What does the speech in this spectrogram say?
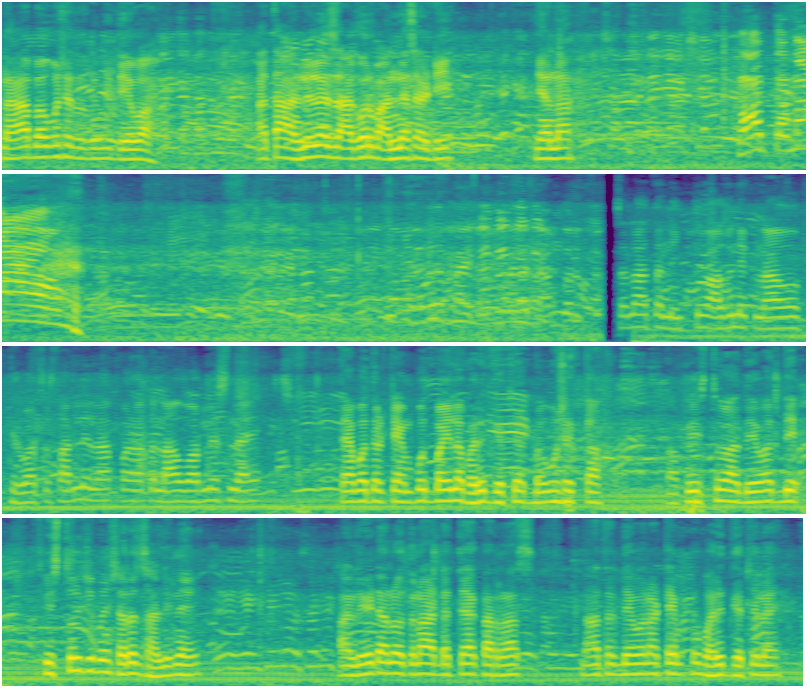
ना बघू शकता तुम्ही देवा. आता आणलेल्या जागेवर बांधण्यासाठी यांना चला आता निघतो. अजून एक नाव फिरवायचं चाललेला पण आता नाव वरलेच नाही. त्याबद्दल टेम्पोत बाईला भरीत घेतल्यात बघू शकता. पिस्तूल हा देवात दे पिस्तूलची पण शरद झाली नाही. हा लेट आलो होतो ना अड्ड्यात त्या कारणास. आता देवाला टेम्पो भरीत घेतलेला आहे.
